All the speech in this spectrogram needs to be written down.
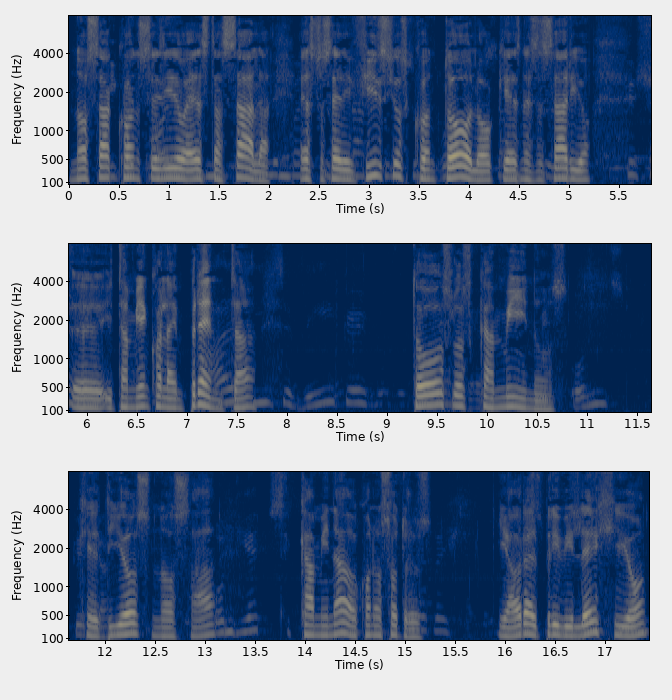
Nos ha concedido esta sala, estos edificios con todo lo que es necesario y también con la imprenta, todos los caminos que Dios nos ha caminado con nosotros. Y ahora el privilegio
